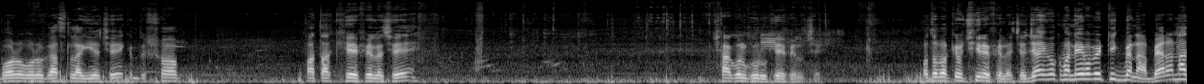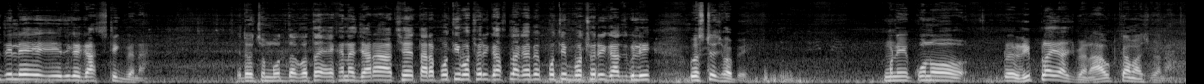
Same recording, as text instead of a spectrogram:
বড় বড় গাছ লাগিয়েছে, কিন্তু সব পাতা খেয়ে ফেলেছে। ছাগল, গরু খেয়ে ফেলছে। অথবা কেউ ছিঁড়ে ফেলেছে। যাই হোক মানে এভাবে টিকবে না। বেড়া না দিলে এদিকে গাছ টিকবে না। এটা হচ্ছে মোদ্দা কথা। এখানে যারা আছে, তারা প্রতি বছরই গাছ লাগাবে। প্রতি বছরই গাছগুলি ওয়েস্টেজ হবে। মানে কোনো রিপ্লাই আসবে না আউটকাম আসবে না।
